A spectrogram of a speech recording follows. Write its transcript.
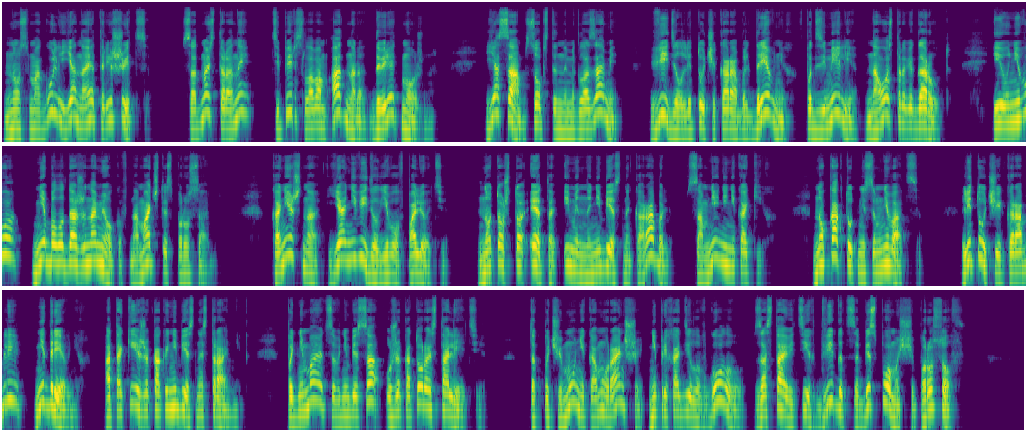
Но смогу ли я на это решиться? С одной стороны, теперь словам Аднера доверять можно. Я сам собственными глазами видел летучий корабль древних в подземелье на острове Гарут. И у него не было даже намеков на мачты с парусами. Конечно, я не видел его в полете, но то, что это именно небесный корабль, сомнений никаких. Но как тут не сомневаться? Летучие корабли не древних, а такие же, как и небесный странник, поднимаются в небеса уже которое столетие. Так почему никому раньше не приходило в голову заставить их двигаться без помощи парусов?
